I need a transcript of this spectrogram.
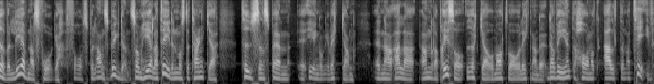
överlevnadsfråga för oss på landsbygden som hela tiden måste tanka tusen spänn eh, en gång i veckan eh, när alla andra priser ökar och matvaror och liknande där vi inte har något alternativ.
